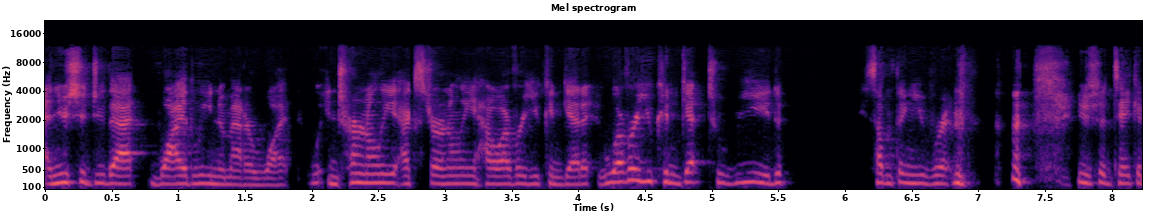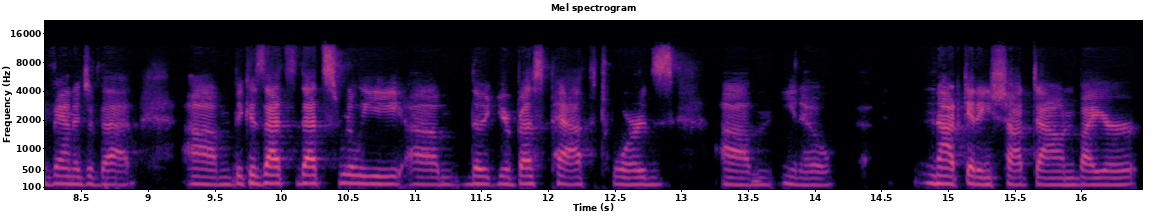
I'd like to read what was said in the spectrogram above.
and you should do that widely no matter what internally externally however you can get it whoever you can get to read something you've written you should take advantage of that um, because that's that's really um, the your best path towards um, you know not getting shot down by your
